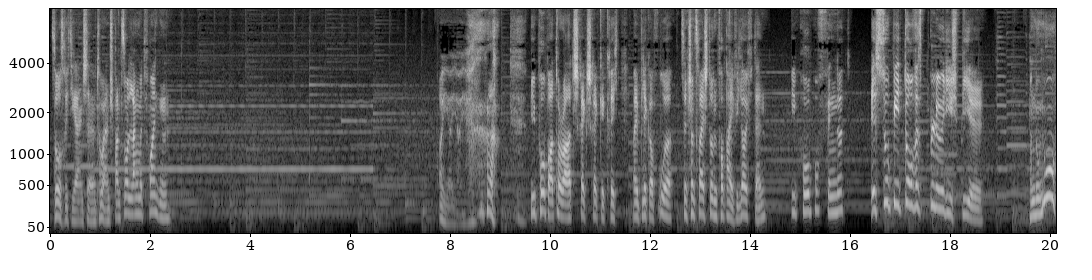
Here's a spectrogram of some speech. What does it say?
So ist richtige Einstellung. Tor entspannt so lang mit Freunden. Uiuiui. Bipopo Tora hat Schreck, Schreck gekriegt. Bei Blick auf Uhr sind schon zwei Stunden vorbei. Wie läuft denn? Bipopo findet... Ist supi doofes Blödi-Spiel. Nunu.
